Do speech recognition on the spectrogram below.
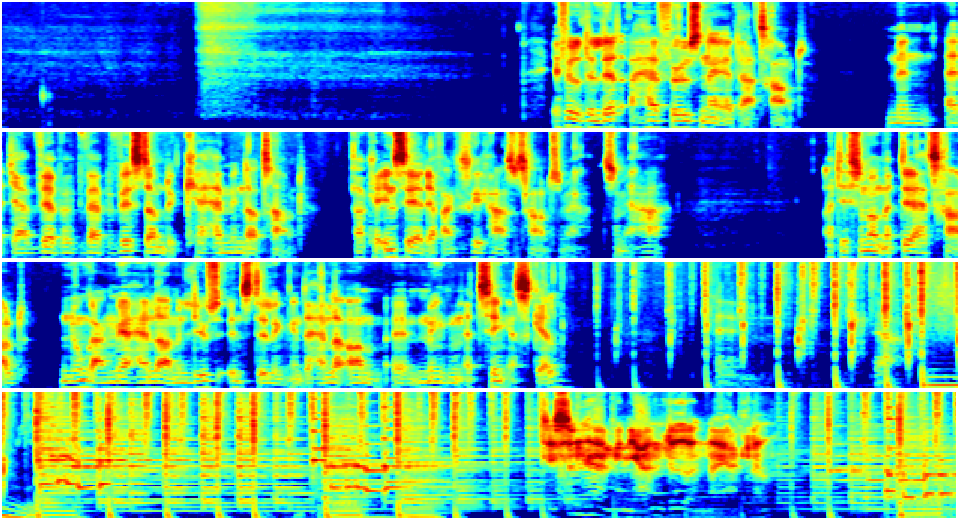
Jeg føler, det er let at have følelsen af, at der er travlt. Men at jeg ved at være bevidst om det, kan have mindre travlt. Og kan indse, at jeg faktisk ikke har så travlt, som jeg, som jeg har. Og det er som om, at det at have travlt nogle gange mere handler om en livsindstilling, end det handler om øh, mængden af ting, jeg skal. Øh, ja. Det er sådan her, min hjerne lyder, når jeg er glad.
